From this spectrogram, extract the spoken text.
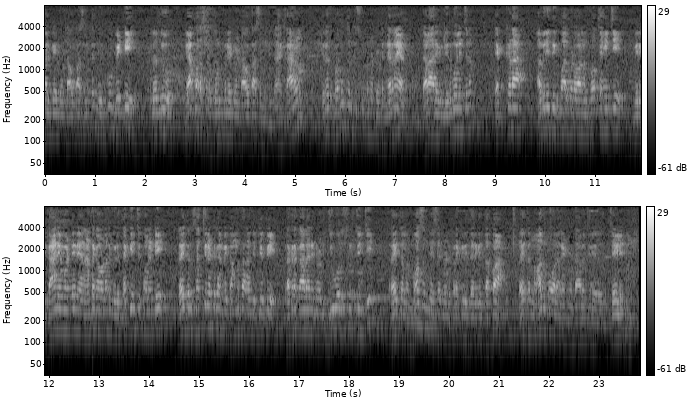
పలికేటువంటి అవకాశం ఉంటుంది. ఎక్కువ పెట్టి ఈరోజు వ్యాపారస్తులు కొనుక్కునేటువంటి అవకాశం ఉంది. దానికి కారణం ఈరోజు ప్రభుత్వం తీసుకుంటున్నటువంటి నిర్ణయాలు. దళారీని నిర్మూలించడం ఎక్కడ అవినీతికి పాల్పడే వాళ్ళని ప్రోత్సహించి మీరు కానివ్వండి నేను అండగా ఉన్నాను మీరు తగ్గించుకోనండి రైతులు సచ్చినట్టుగా మీకు అమ్ముతారని చెప్పి రకరకాలైనటువంటి జీవోలు సృష్టించి రైతులను మోసం చేసేటువంటి ప్రక్రియ జరిగింది తప్ప రైతులను ఆదుకోవాలనేటువంటి ఆలోచన ఈరోజు రోజు చేయలేదు.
